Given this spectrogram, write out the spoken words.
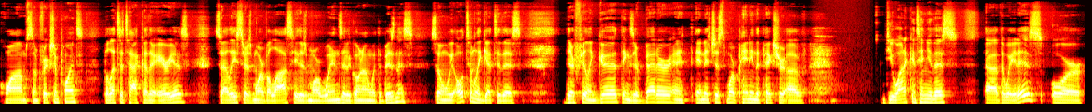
qualm some friction points, but let's attack other areas. So at least there's more velocity, there's more wins that are going on with the business. So when we ultimately get to this, they're feeling good, things are better, and it, and it's just more painting the picture of do you want to continue this uh, the way it is, or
